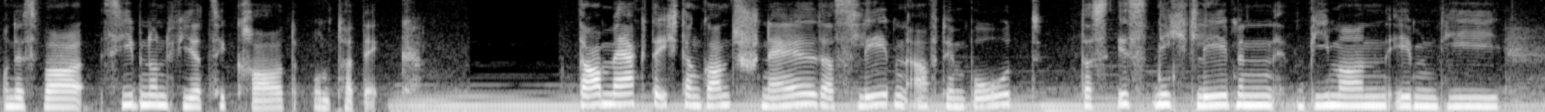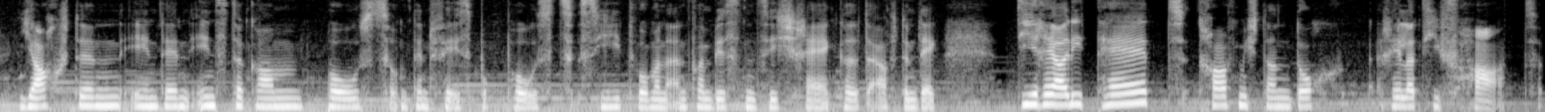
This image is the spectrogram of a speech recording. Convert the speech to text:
und es war 47 Grad unter Deck. Da merkte ich dann ganz schnell, das Leben auf dem Boot, das ist nicht Leben, wie man eben die Yachten in den Instagram-Posts und den Facebook-Posts sieht, wo man einfach ein bisschen sich schräkelt auf dem Deck. Die Realität traf mich dann doch relativ hart.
